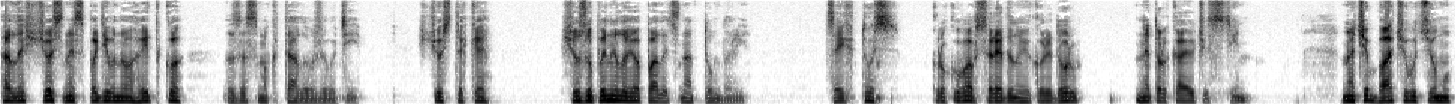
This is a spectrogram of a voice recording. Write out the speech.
але щось несподівано гидко засмоктало в животі. Щось таке, що зупинило його палець на тумбері. Цей хтось крокував серединою коридору, не торкаючись стін, наче бачив у цьому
